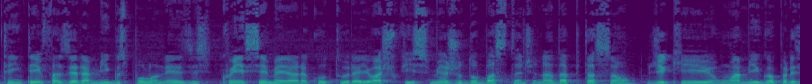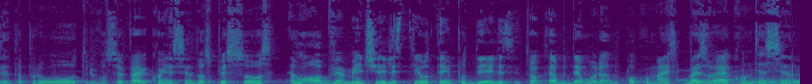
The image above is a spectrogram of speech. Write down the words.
tentei fazer amigos poloneses, conhecer melhor a cultura, e eu acho que isso me ajudou bastante na adaptação, de que um amigo apresenta para o outro e você vai conhecendo as pessoas. É, obviamente, eles têm o tempo deles, então acaba demorando um pouco mais, mas vai acontecendo.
